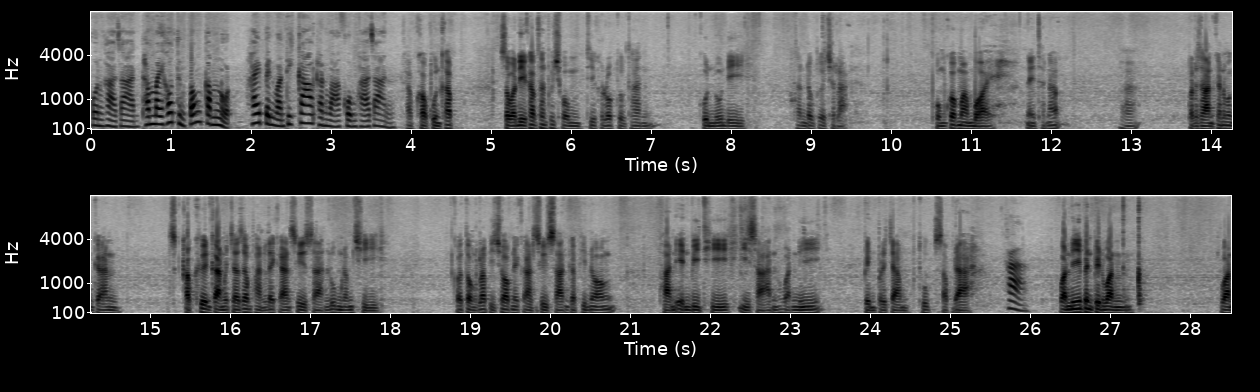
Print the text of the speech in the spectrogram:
กลค่ะอาจารย์ทำไมเขาถึงต้องกำหนดให้เป็นวันที่ 9 ธันวาคมคะอาจารย์ครับขอบคุณครับ สวัสดีครับท่านผู้ชมที่เคารพทุกท่าน คุณนูดี ท่านดรฉลาด ผมก็มาบ่อยในฐานะเอ่อประธานคณะกรรมการขับเคลื่อนการประชาสัมพันธ์และการสื่อสารลุ่มน้ำชี ก็ต้องรับผิดชอบในการสื่อสารกับพี่น้องผ่าน NBT อีสานวันนี้เป็นประจำทุกสัปดาห์ค่ะวันนี้เป็นเป็นวันวัน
